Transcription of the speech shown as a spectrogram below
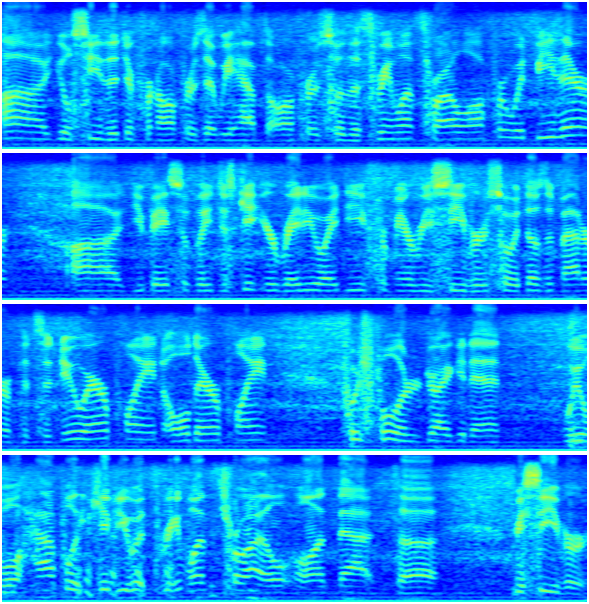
uh, you'll see the different offers that we have to offer. So the three-month trial offer would be there. Uh, you basically just get your radio ID from your receiver, so it doesn't matter if it's a new airplane, old airplane, push, pull, or drag it in. We will happily give you a three-month trial on that uh, receiver.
